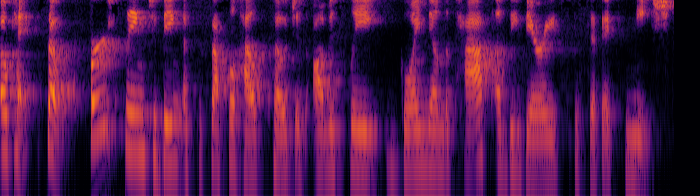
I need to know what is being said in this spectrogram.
Okay, so first thing to being a successful health coach is obviously going down the path of the very specific niche.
